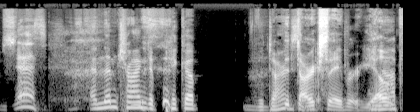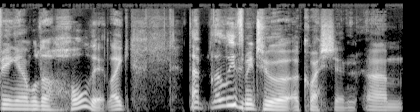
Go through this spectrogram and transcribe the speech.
Just yes, and them trying to pick up the dark the dark saber and not being able to hold it. Like that. That leads me to a, a question. Um,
